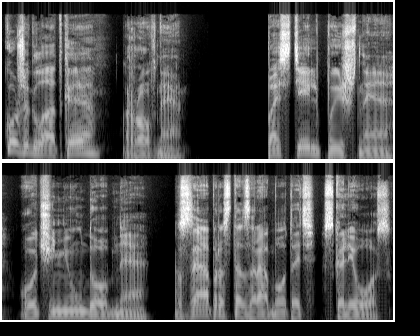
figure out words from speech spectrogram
Кожа гладкая, ровная. Постель пышная, очень неудобная. Запросто заработать сколиоз.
